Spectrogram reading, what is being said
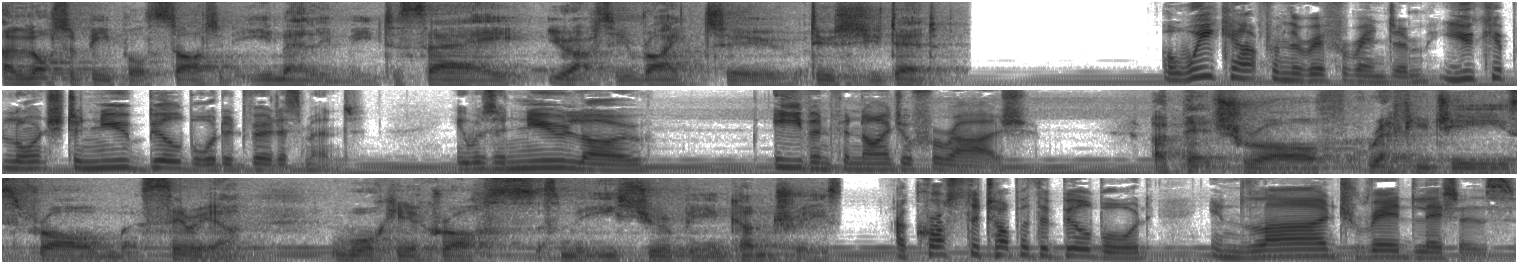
a lot of people started emailing me to say, You're absolutely right to do it as you did. A week out from the referendum, UKIP launched a new billboard advertisement. It was a new low, even for Nigel Farage a picture of refugees from Syria walking across some of the East European countries. Across the top of the billboard in large red letters.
